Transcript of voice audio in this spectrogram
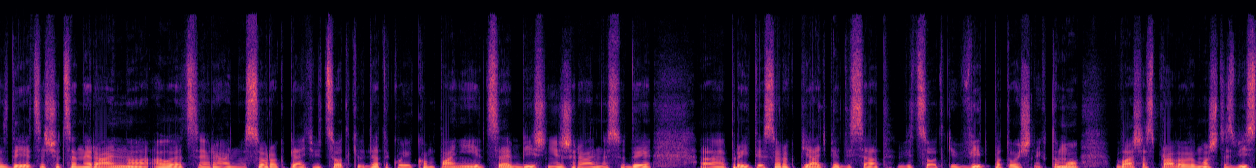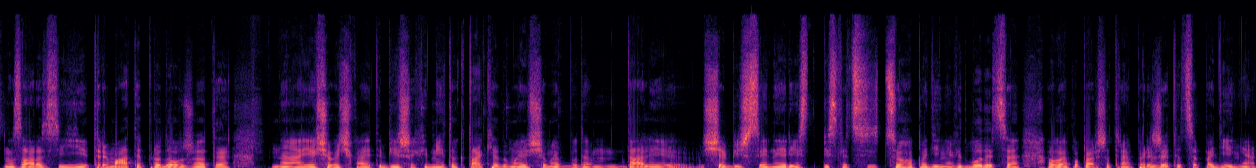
здається, що це нереально, але це реально 45% для такої компанії це більш ніж реально сюди е, прийти 45-50% від поточних. Тому ваша справа, ви можете, звісно, зараз її тримати, продовжувати. Е, Якщо ви чекаєте більших відміток, так я думаю, що ми будемо далі ще більш сильний ріст після цього падіння відбудеться. Але, по-перше, треба пережити це падіння,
